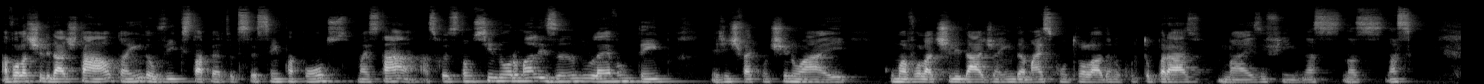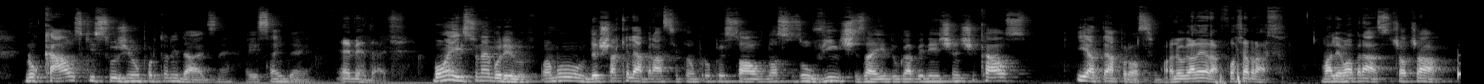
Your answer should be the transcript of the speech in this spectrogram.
A volatilidade está alta ainda, o VIX está perto de 60 pontos, mas tá, as coisas estão se normalizando, leva um tempo, e a gente vai continuar aí com uma volatilidade ainda mais controlada no curto prazo, mas enfim, nas, nas, nas, no caos que surgem oportunidades, né? É essa a ideia. É verdade. Bom, é isso, né, Murilo? Vamos deixar aquele abraço então para o pessoal, nossos ouvintes aí do Gabinete Anticaos. E até a próxima. Valeu, galera. Forte abraço. Valeu, um abraço. Tchau, tchau.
